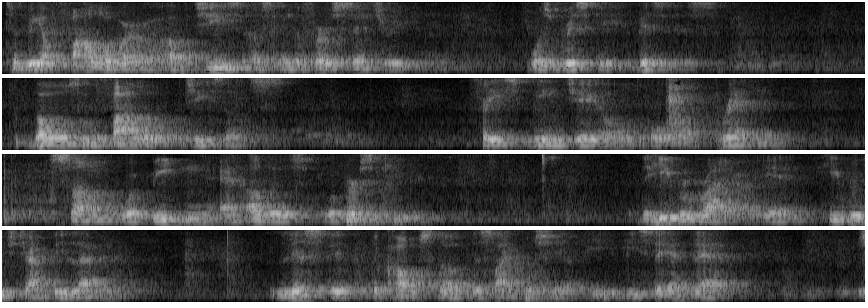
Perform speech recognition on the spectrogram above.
To be a follower of Jesus in the first century was risky business. Those who followed Jesus faced being jailed or threatened. Some were beaten and others were persecuted. The Hebrew writer in Hebrews chapter 11 listed the cost of discipleship. He, he said that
